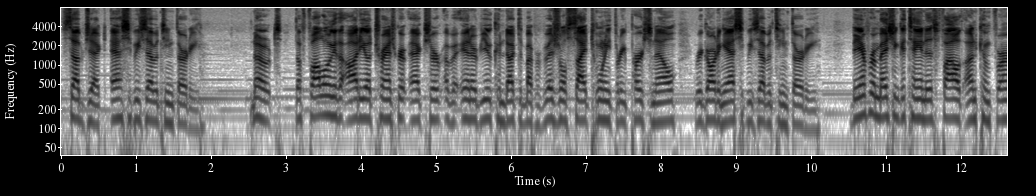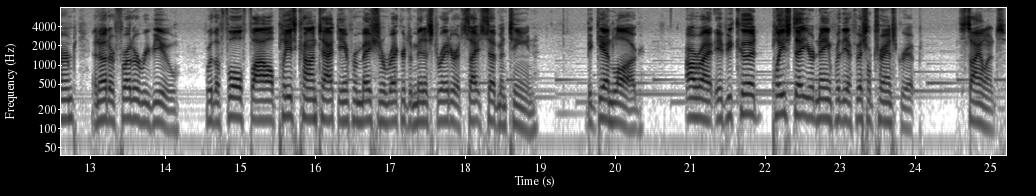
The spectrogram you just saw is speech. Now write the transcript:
Subject: SCP-1730 Notes: The following is an audio transcript excerpt of an interview conducted by Provisional Site-23 personnel regarding SCP-1730. The information contained in this file is unconfirmed and under further review. For the full file, please contact the Information Records Administrator at Site-17. Begin log. Alright, if you could, please state your name for the official transcript. Silence.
